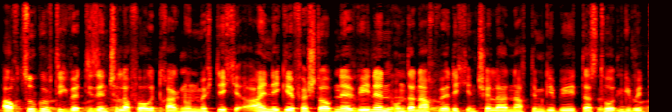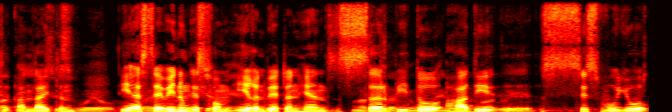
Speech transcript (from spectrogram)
Auch zukünftig wird diese Inshallah vorgetragen und möchte ich einige Verstorbene erwähnen und danach werde ich Inshallah nach dem Gebet das Totengebet anleiten. Die erste Erwähnung ist vom ehrenwerten Herrn Sarbito Hadi Siswoyo.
